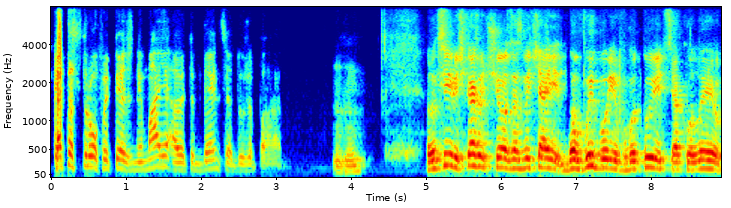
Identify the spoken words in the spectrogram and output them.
Катастрофи теж немає, але тенденція дуже погана. Угу. Олексій Юрійович кажуть, що зазвичай до виборів готуються, коли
